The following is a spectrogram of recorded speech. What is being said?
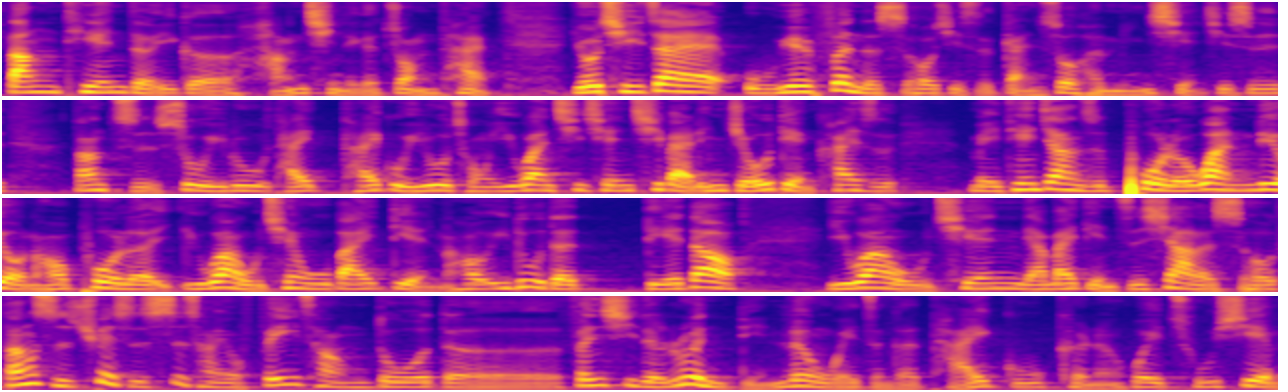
当天的一个行情的一个状态，尤其在五月份的时候，其实感受很明显。其实当指数一路台台股一路从一万七千七百零九点开始，每天这样子破了万六，然后破了一万五千五百点，然后一路的跌到一万五千两百点之下的时候，当时确实市场有非常多的分析的论点，认为整个台股可能会出现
